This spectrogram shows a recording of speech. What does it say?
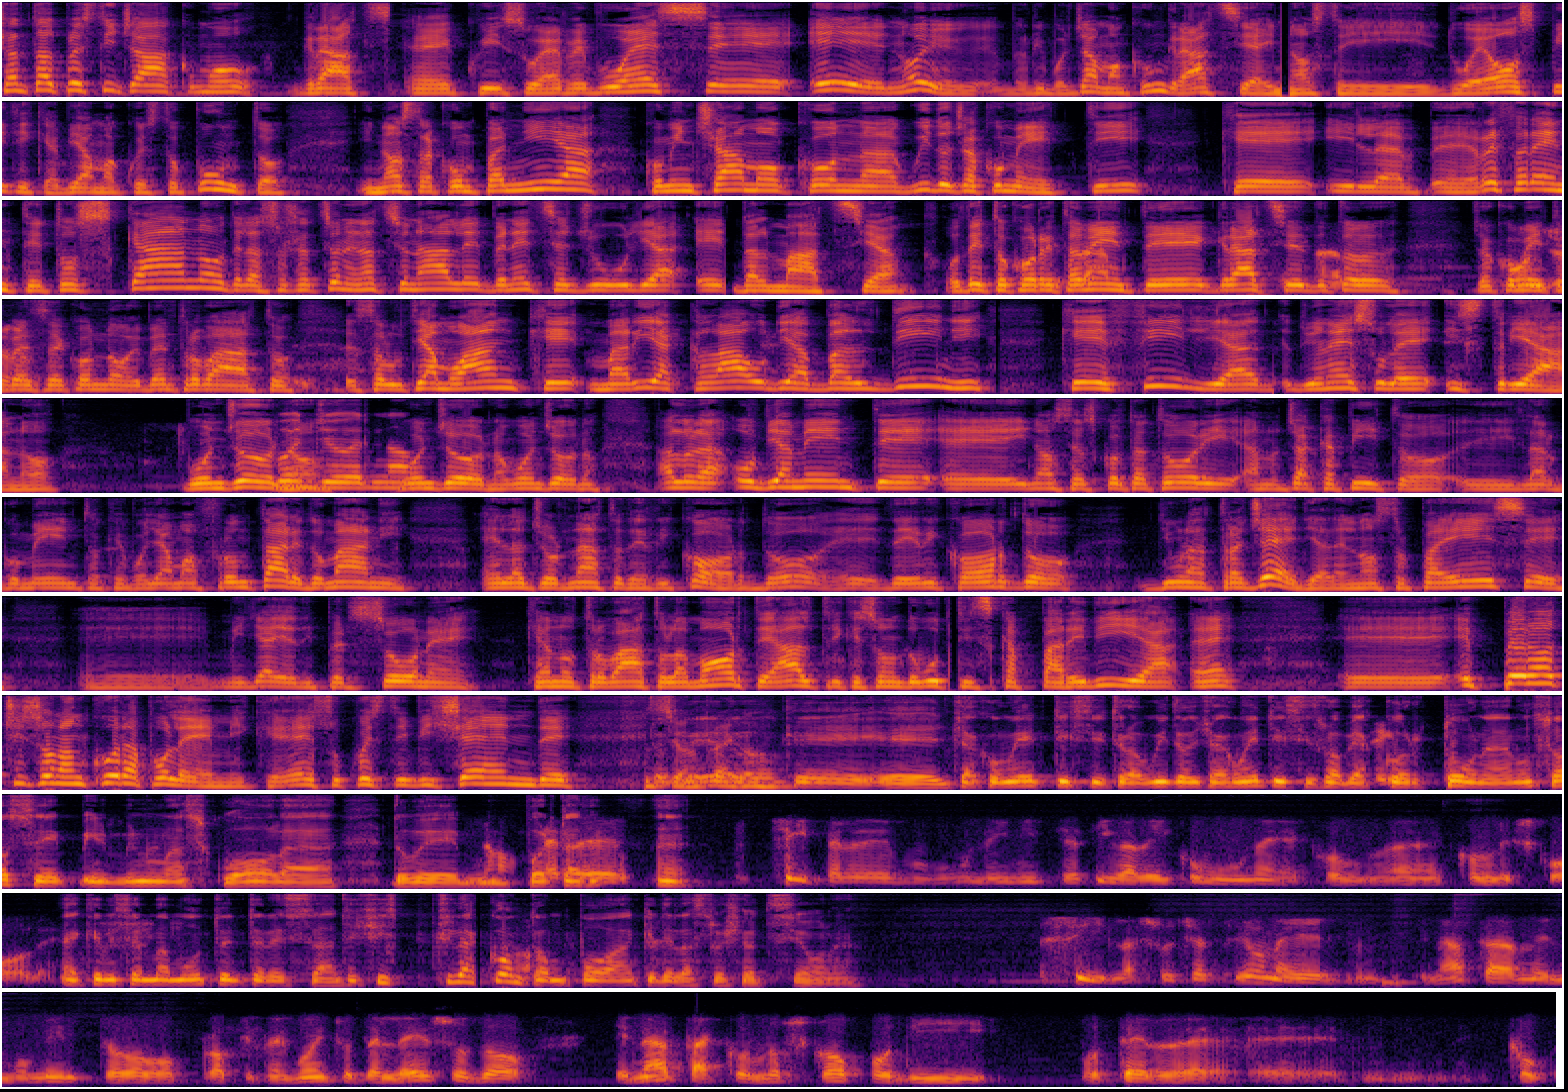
Chantal Prestigiacomo, grazie, è qui su RVS e noi rivolgiamo anche un grazie ai nostri due ospiti che abbiamo a questo punto in nostra compagnia. Cominciamo con Guido Giacometti che è il eh, referente toscano dell'Associazione Nazionale Venezia Giulia e Dalmazia. Ho detto correttamente? Esatto. Grazie, esatto. dottor Giacometti, Buongiorno. per essere con noi. Ben trovato. Salutiamo anche Maria Claudia Baldini, che è figlia di un esule istriano. Buongiorno. Buongiorno. Buongiorno, buongiorno. Allora, ovviamente eh, i nostri ascoltatori hanno già capito eh, l'argomento che vogliamo affrontare. Domani è la giornata del ricordo e del ricordo di una tragedia nel nostro paese, eh, migliaia di persone che hanno trovato la morte, altri che sono dovuti scappare via. Eh. Eh, e però ci sono ancora polemiche eh, su queste vicende. Credo Prego. che eh, Giacometti si trovi, Guido Giacometti si trovi a Cortona, non so se in, in una scuola dove no, portate... Per, eh. Sì, per un'iniziativa del comune con, eh, con le scuole. Eh, che mi sembra molto interessante. Ci, ci racconta no. un po' anche dell'associazione? Sì, l'associazione è nata nel momento, proprio nel momento dell'esodo, è nata con lo scopo di poter eh,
